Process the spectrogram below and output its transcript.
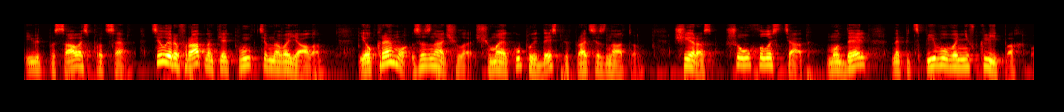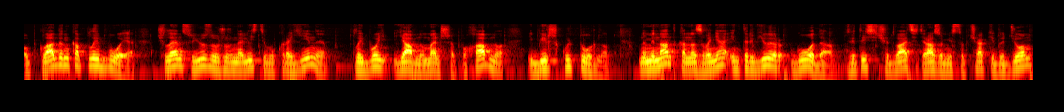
і відписалась про це. Цілий реферат на 5 пунктів наваяла. І окремо зазначила, що має купу ідей співпраці з НАТО. Ще раз, шоу Холостяк, модель на підспівуванні в кліпах, обкладинка плейбоя, член Союзу журналістів України. Плейбой явно менше похабно і більш культурно. Номінантка на звання інтерв'юер Года 2020 разом із Собчак і Дудьом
